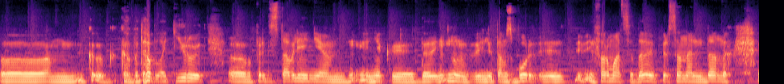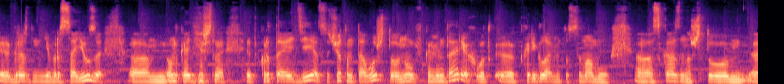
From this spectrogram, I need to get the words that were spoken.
э, как бы, да, блокирует э, предоставление некой, да, ну, или там сбор э, информации, да, персональных данных э, граждан Евросоюза, э, он, конечно, это крутая идея с учетом того, что, ну, в комментариях вот э, к регламенту самому э, сказано, что э,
